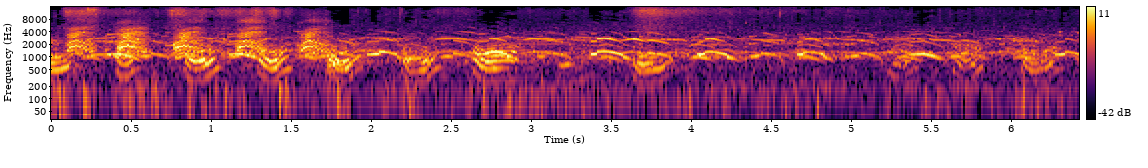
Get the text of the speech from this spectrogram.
oh, oh, oh, oh.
